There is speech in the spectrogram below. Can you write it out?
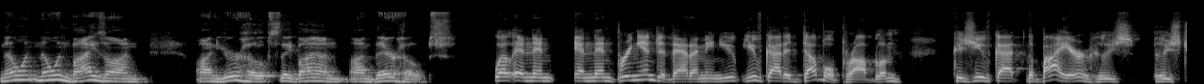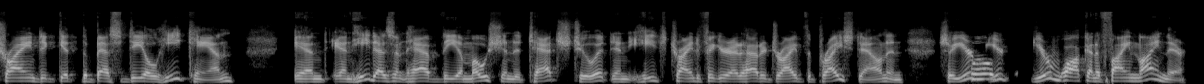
No one no one buys on on your hopes. They buy on on their hopes. Well and then and then bring into that i mean you you've got a double problem because you've got the buyer who's who's trying to get the best deal he can and and he doesn't have the emotion attached to it and he's trying to figure out how to drive the price down and so you're well, you're you're walking a fine line there.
